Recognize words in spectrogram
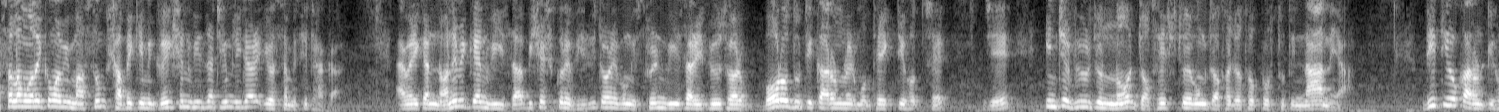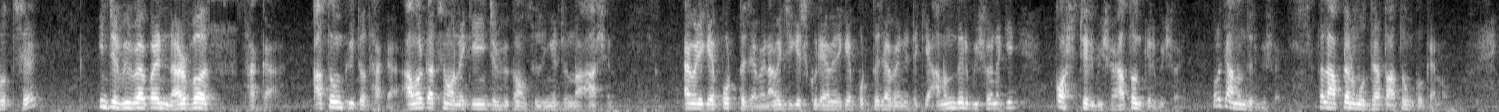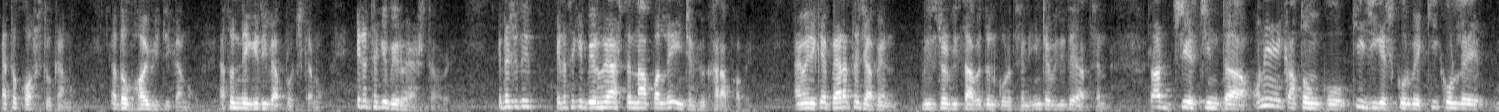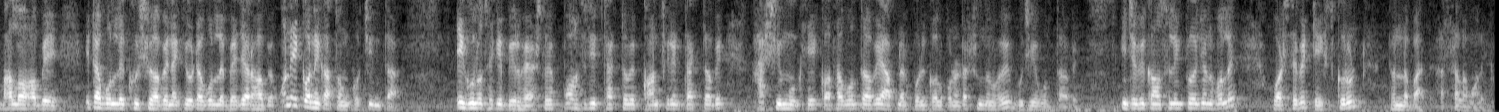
আসসালামু আলাইকুম, আমি মাসুম, সাবেক immigration visa team leader USMBC Dhaka. American non immigrant visa বিশেষ করে ভিজিটর এবং স্টুডেন্ট ভিসা রিফিউজ হওয়ার বড় দুটি কারণের মধ্যে একটি হচ্ছে যে ইন্টারভিউর জন্য যথেষ্ট এবং যথাযথ প্রস্তুতি না নেওয়া দ্বিতীয় কারণটি হচ্ছে ইন্টারভিউর ব্যাপারে নার্ভাস থাকা, আতঙ্কিত থাকা। আমার কাছে অনেকেই ইন্টারভিউ কাউন্সিলিংয়ের জন্য আসেন। আমেরিকায় পড়তে যাবেন। আমি জিজ্ঞেস করি, আমেরিকায় পড়তে যাবেন? এটা কি আনন্দের বিষয় নাকি কষ্টের বিষয়, আতঙ্কের বিষয়? বলে আনন্দের বিষয়। তাহলে আপনার মধ্যে এত আতঙ্ক কেন? এত কষ্ট কেন? এত ভয়ভীতি কেন? এত নেগেটিভ অ্যাপ্রোচ কেন? এটা থেকে বের হয়ে আসতে হবে। এটা যদি, এটা থেকে বের হয়ে আসতে না পারলে ইন্টারভিউ খারাপ হবে। আমেরিকায় বেড়াতে যাবেন। ভিজিটর ভিসা আবেদন করেছেন ইন্টারভিউ দিতে যাচ্ছেন। রাজ্যের চিন্তা, অনেক আতঙ্ক, কি জিজ্ঞেস করবে, কি করলে ভালো হবে, এটা বললে খুশি হবে নাকি ওটা বললে বেজার হবে, অনেক অনেক আতঙ্ক, চিন্তা। এগুলো থেকে বের হয়ে আসতে হবে পজিটিভ থাকতে হবে কনফিডেন্ট থাকতে হবে, হাসি মুখে কথা বলতে হবে, আপনার পরিকল্পনাটা সুন্দরভাবে বুঝিয়ে বলতে হবে। ইন্টারভিউ কাউন্সিলিং প্রয়োজন হলে হোয়াটসঅ্যাপে টেক্সট করুন। ধন্যবাদ, আসসালামু আলাইকুম।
